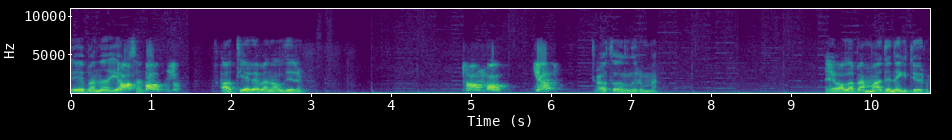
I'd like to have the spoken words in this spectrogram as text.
E, bana Al, yapsana. al yok. At yere ben alırım. Tamam al. Gel. At alırım ben. Eyvallah ben madene gidiyorum.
